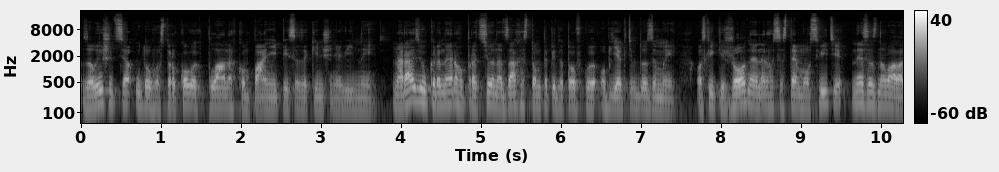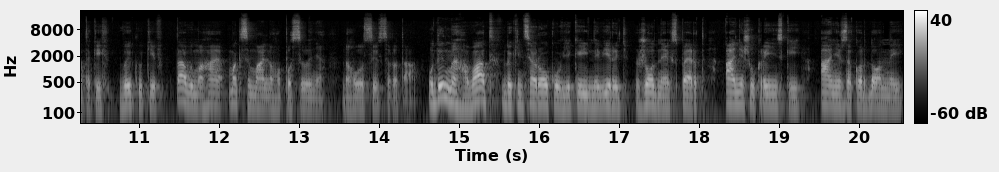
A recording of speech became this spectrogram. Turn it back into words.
залишиться у довгострокових планах компанії після закінчення війни. Наразі Укренерго працює над захистом та підготовкою об'єктів до зими, оскільки жодна енергосистема у світі не зазнавала таких викликів та вимагає максимального посилення, наголосив сирота. Один мегаватт до кінця року, в який не вірить жодний експерт, аніж український, аніж закордонний.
